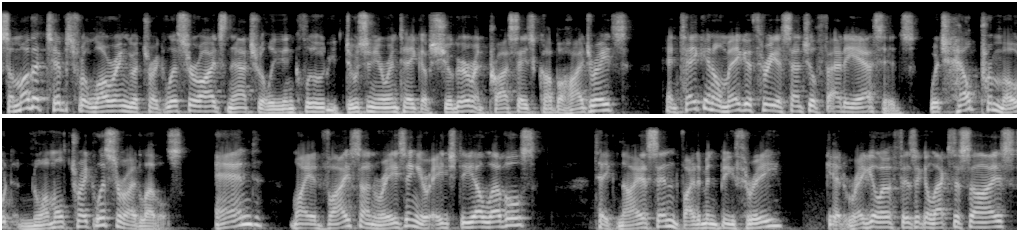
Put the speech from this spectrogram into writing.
Some other tips for lowering your triglycerides naturally include reducing your intake of sugar and processed carbohydrates and taking omega 3 essential fatty acids, which help promote normal triglyceride levels. And my advice on raising your HDL levels take niacin, vitamin B3, get regular physical exercise,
